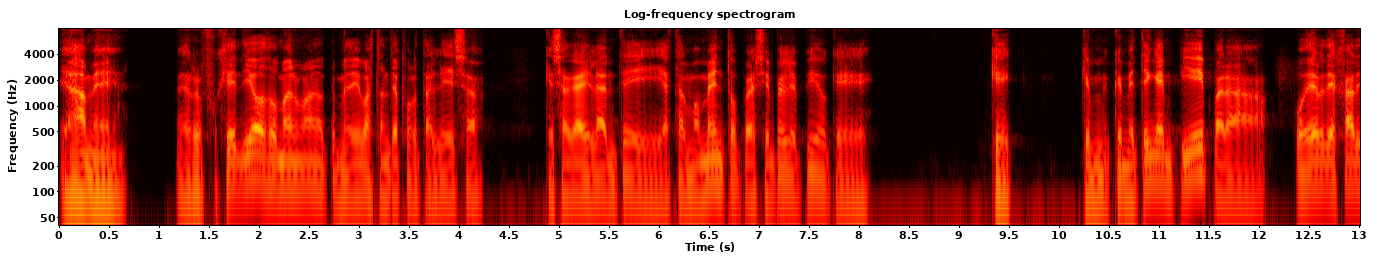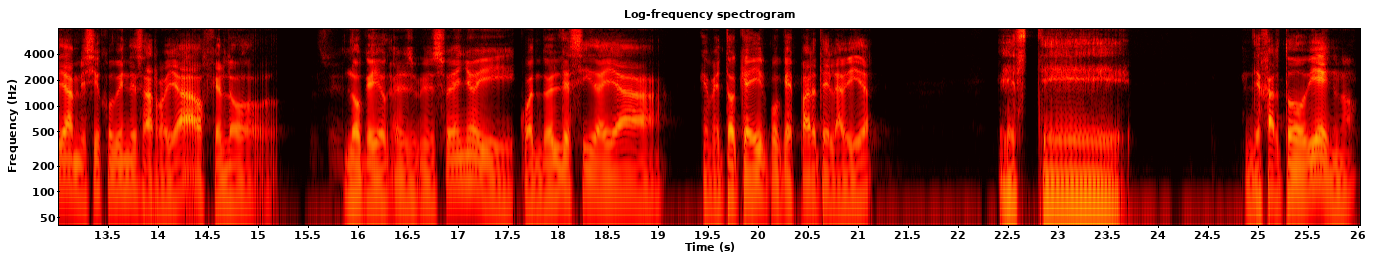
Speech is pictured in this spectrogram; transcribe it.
Ya me, me refugié en Dios, mi hermano, que me dé bastante fortaleza, que salga adelante y hasta el momento, pues, siempre le pido que, que, que, me, tenga en pie para poder dejar ya a mis hijos bien desarrollados, que es lo, lo que yo, el, mi sueño, y cuando él decida ya que me toque ir porque es parte de la vida, este, dejar todo bien, ¿no?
